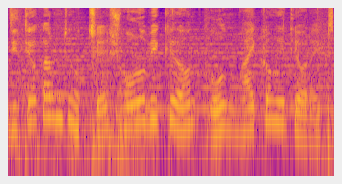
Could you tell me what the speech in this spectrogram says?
দ্বিতীয় কারণটি হচ্ছে সৌর বিকিরণ ও মাইক্রোমিটিওরাইটস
